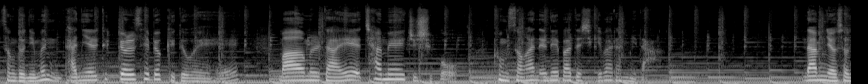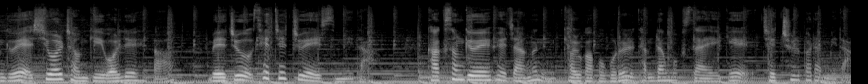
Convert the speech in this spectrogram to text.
성도님은 다니엘 특별 새벽 기도회에 마음을 다해 참여해 주시고 풍성한 은혜 받으시기 바랍니다. 남여성교회 10월 정기 원례회가 매주 셋째 주에 있습니다. 각 성교회 회장은 결과 보고를 담당 목사에게 제출 바랍니다.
